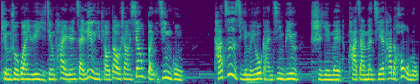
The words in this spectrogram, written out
听说关羽已经派人在另一条道上向北进攻，他自己没有敢进兵，是因为怕咱们截他的后路。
